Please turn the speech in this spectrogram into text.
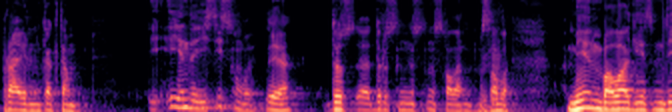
правильно, как там. И- Енді естисің ғой. иә. Дұрыс ә, дұрыс нұс- нұсқаларын. Мысалы мен бала кезімде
